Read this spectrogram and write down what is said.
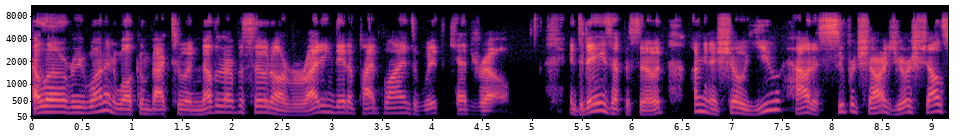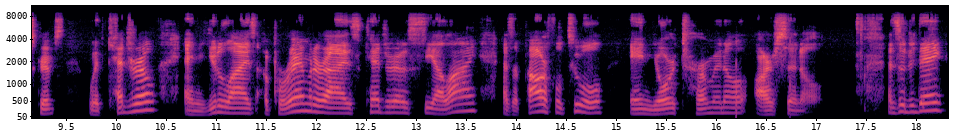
Hello, everyone, and welcome back to another episode of Writing Data Pipelines with Kedro. In today's episode, I'm going to show you how to supercharge your shell scripts with Kedro and utilize a parameterized Kedro CLI as a powerful tool in your terminal arsenal. And so today,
